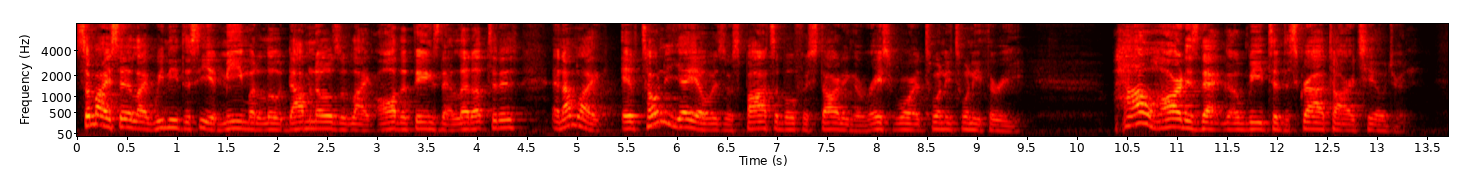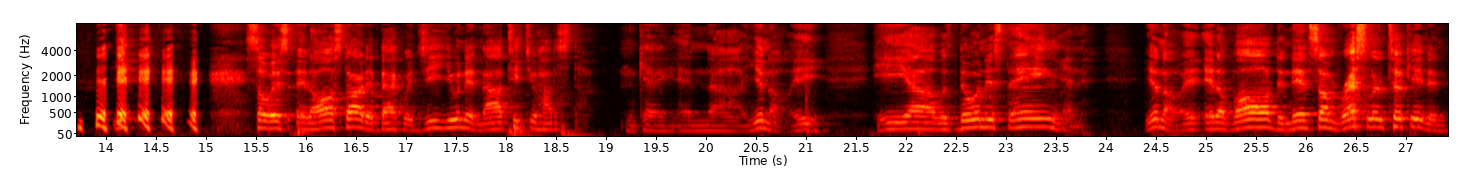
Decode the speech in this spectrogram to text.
somebody said like we need to see a meme of the little dominoes of like all the things that led up to this. And I'm like, if Tony Yayo is responsible for starting a race war in 2023, how hard is that going to be to describe to our children? so it's it all started back with G Unit, and I'll teach you how to stunt. Okay, and uh, you know he he uh, was doing this thing, and you know it, it evolved, and then some wrestler took it, and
